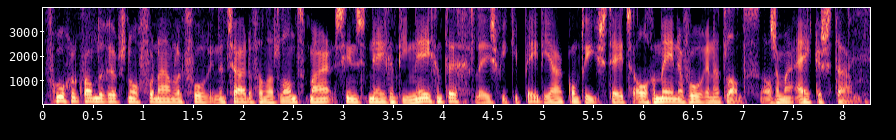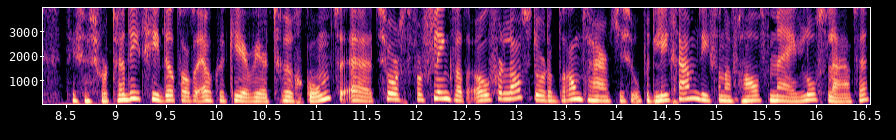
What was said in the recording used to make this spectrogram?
Vroeger kwam de rups nog voornamelijk voor in het zuiden van het land. Maar sinds 1990, lees Wikipedia, komt hij steeds algemener voor in het land. Als er maar eiken staan. Het is een soort traditie dat dat elke keer weer terugkomt. Uh, het zorgt voor flink wat overlast door de brandhaartjes op het lichaam... die vanaf half mei loslaten.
